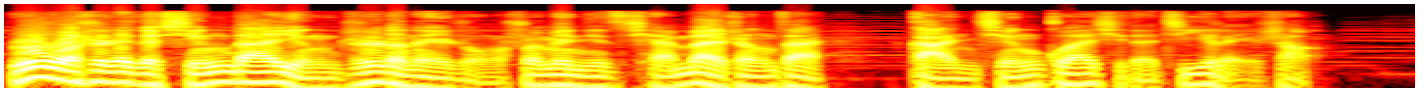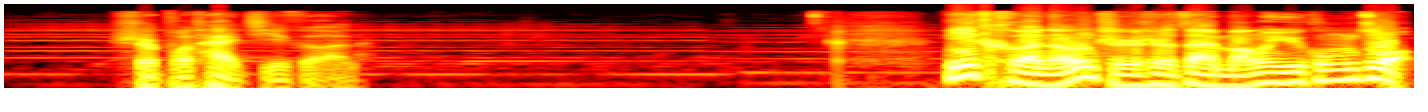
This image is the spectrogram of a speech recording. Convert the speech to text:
如果是这个形单影只的那种，说明你前半生在感情关系的积累上是不太及格的。你可能只是在忙于工作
